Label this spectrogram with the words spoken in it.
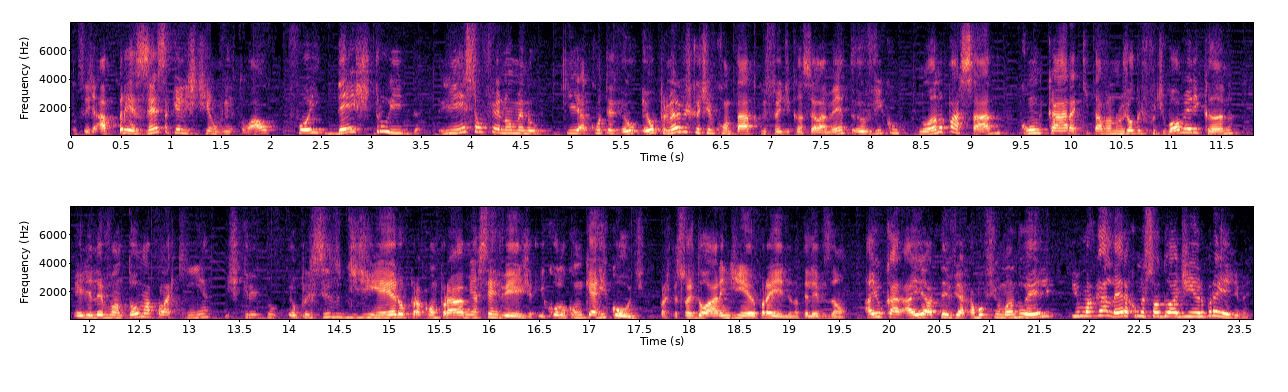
Ou seja, a presença que eles tinham virtual foi destruída. E esse é um fenômeno que aconteceu. Eu, eu, a primeira vez que eu tive contato com isso aí de cancelamento, eu vi com, no ano passado com um cara que estava no jogo de futebol americano. Ele levantou uma plaquinha escrito: Eu preciso de dinheiro para comprar a minha cerveja. E colocou um QR Code para as pessoas doarem dinheiro para ele na televisão. Aí, o cara, aí a TV acabou filmando ele e uma galera começou a doar dinheiro para ele, velho.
